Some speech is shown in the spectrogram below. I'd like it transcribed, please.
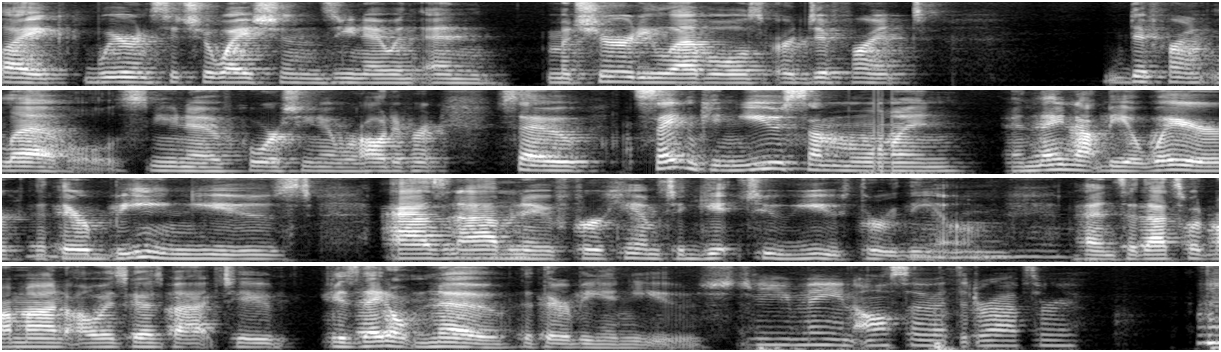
like we're in situations, you know, and, and maturity levels are different different levels. You know, of course, you know, we're all different. So Satan can use someone and they not be aware that they're being used as an avenue for him to get to you through them. And so that's what my mind always goes back to is they don't know that they're being used. Do you mean also at the drive through?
